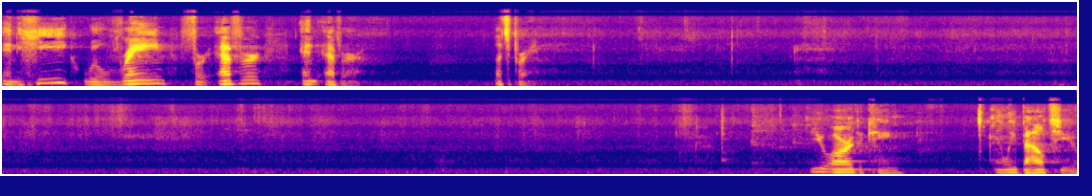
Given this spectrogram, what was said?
and he will reign forever and ever. Let's pray. You are the King, and we bow to you.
